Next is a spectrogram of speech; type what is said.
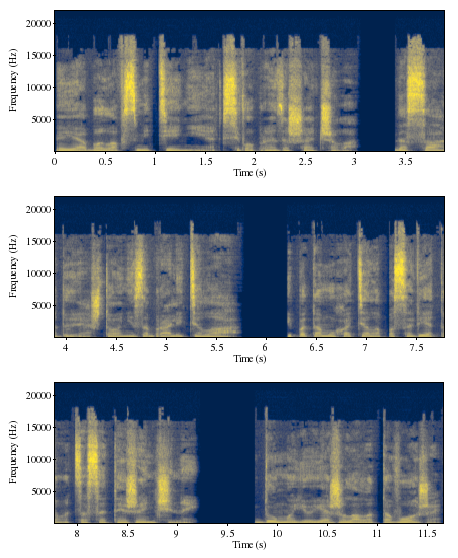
Я была в смятении от всего произошедшего, досадуя, что они забрали тела, и потому хотела посоветоваться с этой женщиной. Думаю, я желала того же,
